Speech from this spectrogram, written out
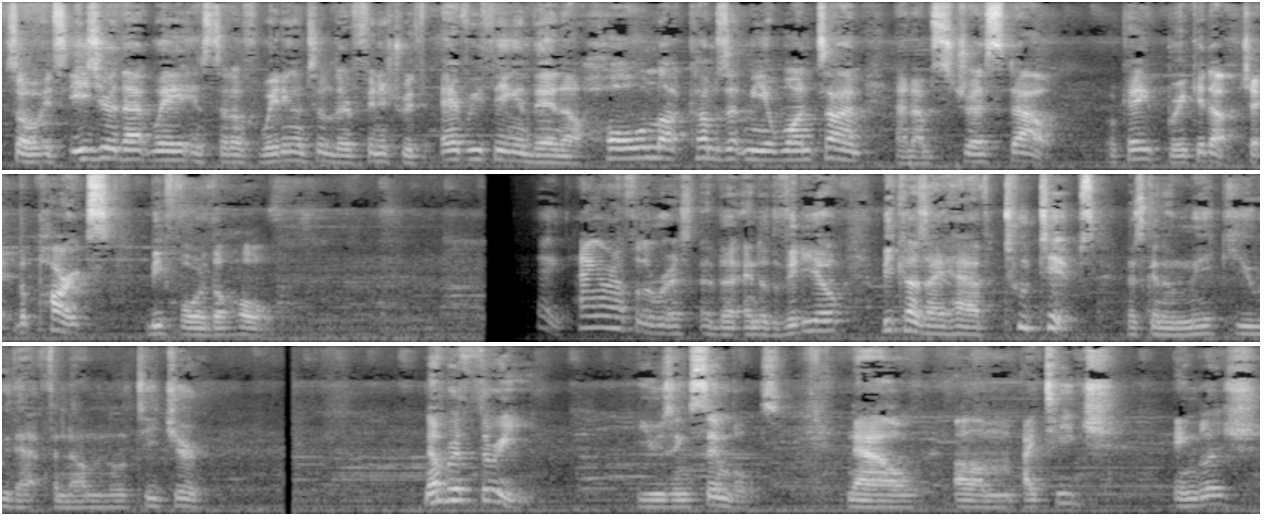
so it's easier that way instead of waiting until they're finished with everything and then a whole lot comes at me at one time and i'm stressed out. Okay break it up. Check the parts before the whole Hey, hang around for the rest at the end of the video because I have two tips that's gonna make you that phenomenal teacher. Number three, using symbols. Now, um, I teach English,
